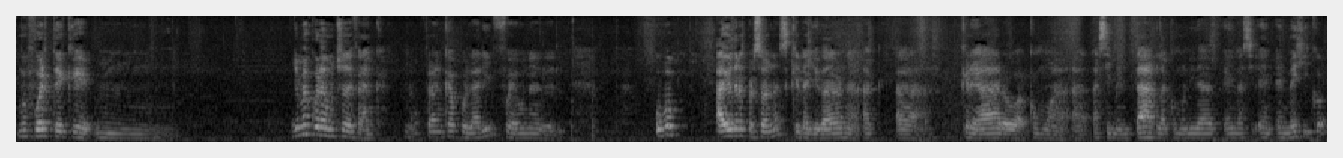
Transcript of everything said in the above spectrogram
muy fuerte que... Um, yo me acuerdo mucho de Franca, ¿no? Franca Polari fue una de... Hubo hay otras personas que le ayudaron a, a, a crear o a, como a, a, cimentar la comunidad en, la, en, en México,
